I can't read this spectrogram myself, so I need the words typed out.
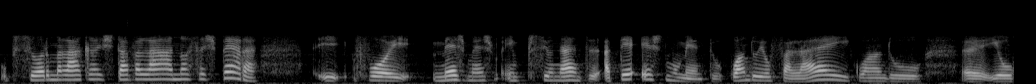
O professor Malaca estava lá à nossa espera. E foi mesmo, mesmo impressionante até este momento. Quando eu falei, quando uh, eu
